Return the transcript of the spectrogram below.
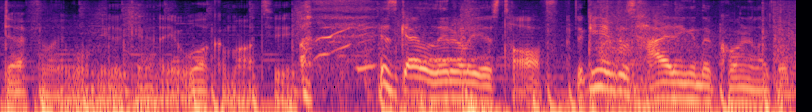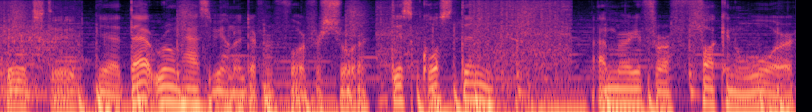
definitely will meet again. You're welcome, Ahti. this guy literally is tough. Look at him just hiding in the corner like a bitch, dude. Yeah, that room has to be on a different floor for sure. Disgusting. I'm ready for a fucking war.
